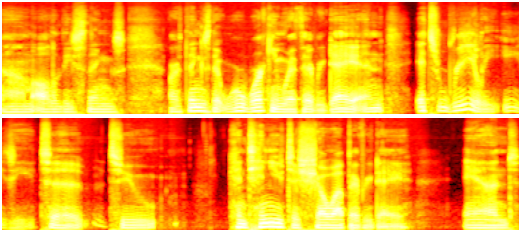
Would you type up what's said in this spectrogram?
Um, all of these things are things that we're working with every day, and it's really easy to to continue to show up every day and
